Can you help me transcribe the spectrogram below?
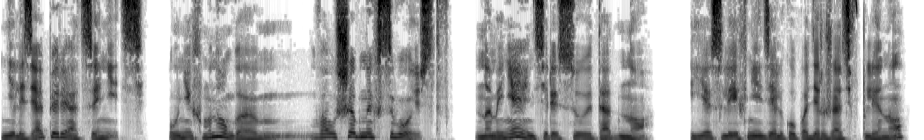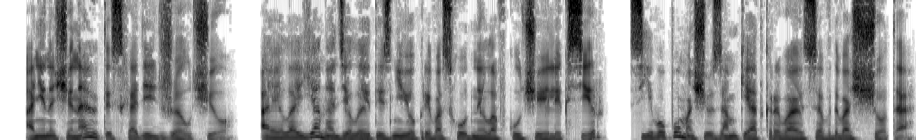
нельзя переоценить. У них много волшебных свойств, но меня интересует одно. Если их недельку подержать в плену, они начинают исходить желчью, а Элайяна делает из нее превосходный ловкучий эликсир, с его помощью замки открываются в два счета.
